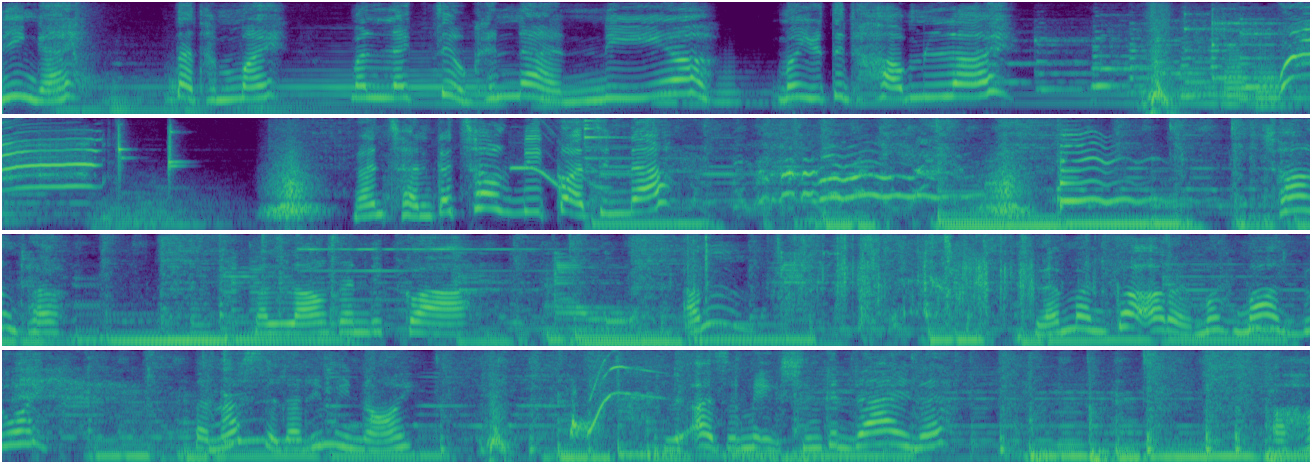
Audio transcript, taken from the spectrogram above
นี่ไง แต่ทำไมมันเล็กจิ๋วขนาดนี้ไม่ยุติธรรมเลย งั้นฉันก็โชคดีกว่าสินะ ช่างเถอ มาลองกันดีกว่าอืมและมันก็อร่อยมากๆด้วย แต่น่าเสียดายที่มีน้อย หรืออาจจะมีอีกชิ้นก็ได้นะโอ้โห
